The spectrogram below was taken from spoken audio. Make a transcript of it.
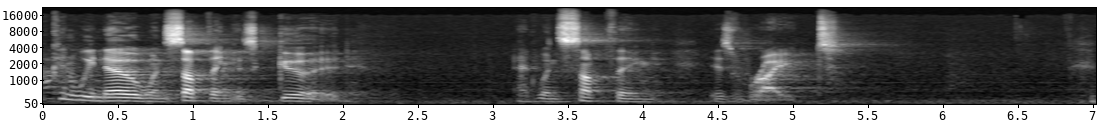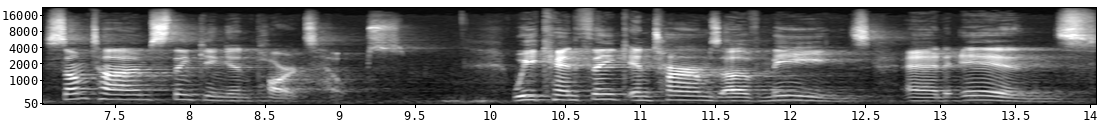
can we know when something is good and when something is right? Sometimes thinking in parts helps. We can think in terms of means and ends.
